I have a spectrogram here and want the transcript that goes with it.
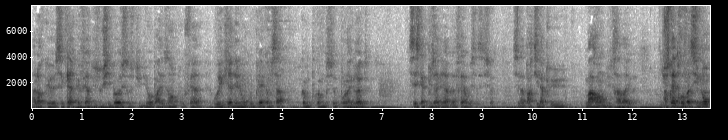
Alors que c'est clair que faire du sushi boys au studio par exemple, ou, faire, ou écrire des longs couplets comme ça, comme, comme ceux pour la grotte, c'est ce qu'il y a de plus agréable à faire, oui ça c'est sûr. C'est la partie la plus marrante du travail. Juste- Après trop facile, non,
